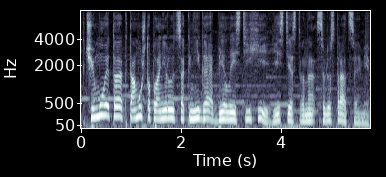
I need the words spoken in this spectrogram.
«К чему это? К тому, что планируется книга «Белые стихи», естественно, с иллюстрациями.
